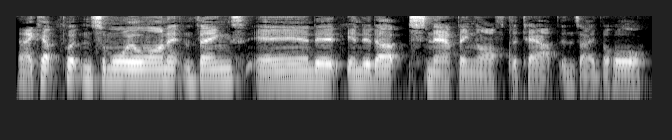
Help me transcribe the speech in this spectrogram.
And I kept putting some oil on it and things, and it ended up snapping off the tap inside the hole.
